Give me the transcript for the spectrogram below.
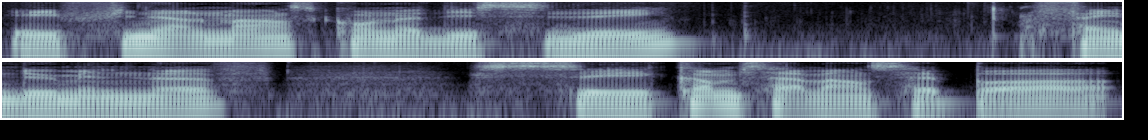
Et finalement, ce qu'on a décidé, fin 2009, c'est comme ça avançait pas,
